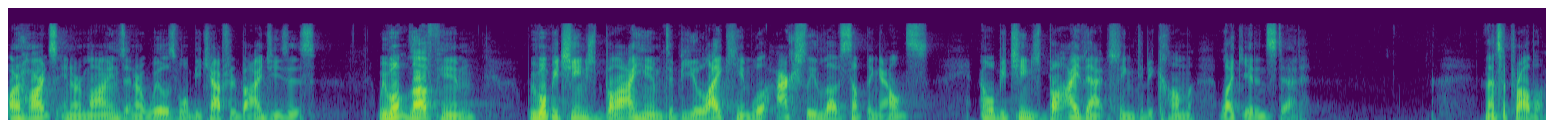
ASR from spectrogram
our hearts and our minds and our wills won't be captured by Jesus. We won't love him. We won't be changed by him to be like him. We'll actually love something else and we'll be changed by that thing to become like it instead. And that's a problem.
